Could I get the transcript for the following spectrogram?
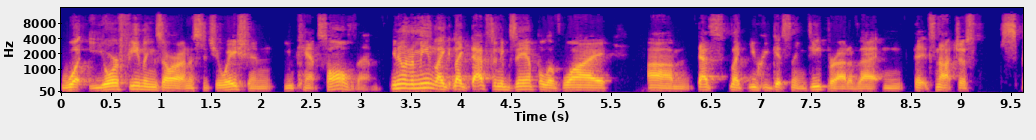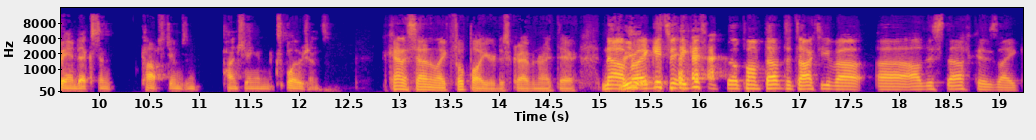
what your feelings are on a situation, you can't solve them. You know what I mean? Like, like that's an example of why um, that's like you could get something deeper out of that, and it's not just spandex and costumes and punching and explosions. It kind of sounded like football you're describing right there. No, really? bro, it gets me it gets me so pumped up to talk to you about uh, all this stuff because like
